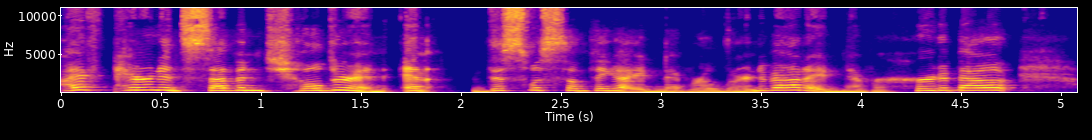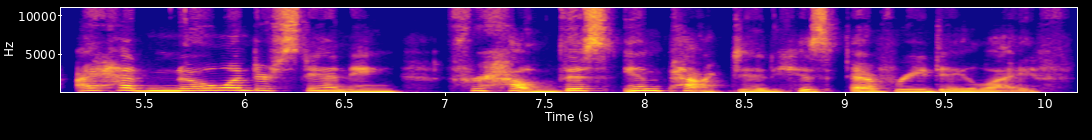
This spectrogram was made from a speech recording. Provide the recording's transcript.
I've parented seven children, and this was something I had never learned about, I'd never heard about. I had no understanding for how this impacted his everyday life.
